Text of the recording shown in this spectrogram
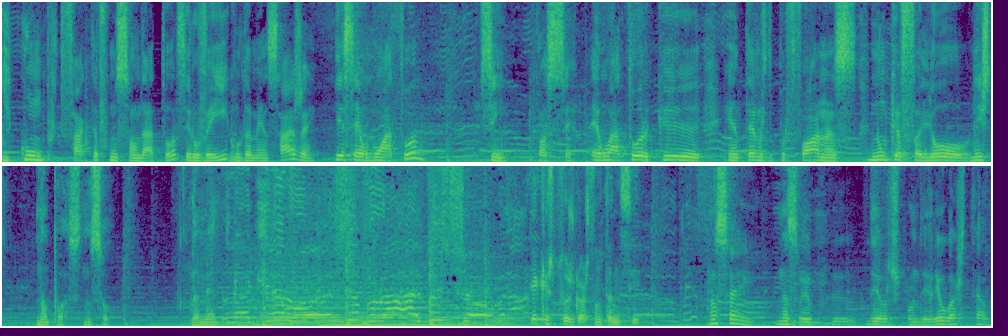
e cumpre de facto a função de ator, ser o veículo da mensagem. Esse é o bom ator? Sim, posso ser. É um ator que, em termos de performance, nunca falhou nisto. Não posso, não sou. Lamento. Por que é que as pessoas gostam tanto de si? Não sei, não sou eu que devo responder. Eu gosto delas.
